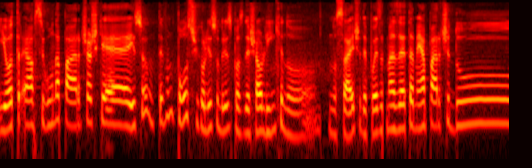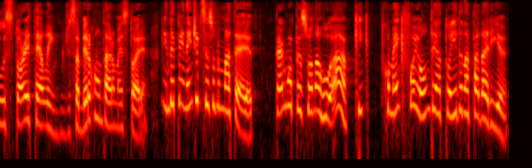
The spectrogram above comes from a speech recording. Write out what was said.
E outra, a segunda parte, acho que é isso. Teve um post que eu li sobre isso, posso deixar o link no, no site depois. Mas é também a parte do storytelling, de saber contar uma história. Independente de ser sobre matéria. Pega uma pessoa na rua, ah, que, como é que foi ontem a tua ida na padaria?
